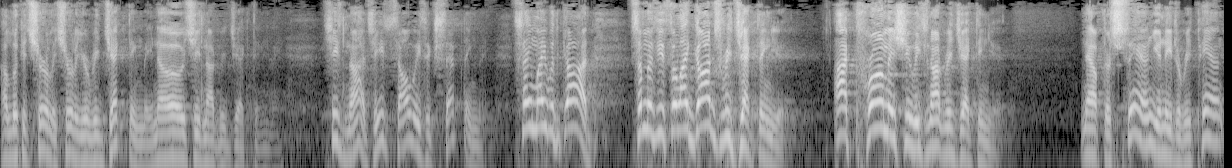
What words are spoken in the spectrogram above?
I look at Shirley. Shirley, you're rejecting me. No, she's not rejecting me. She's not. She's always accepting me. Same way with God. Some of you feel like God's rejecting you. I promise you, He's not rejecting you. Now, if there's sin, you need to repent.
